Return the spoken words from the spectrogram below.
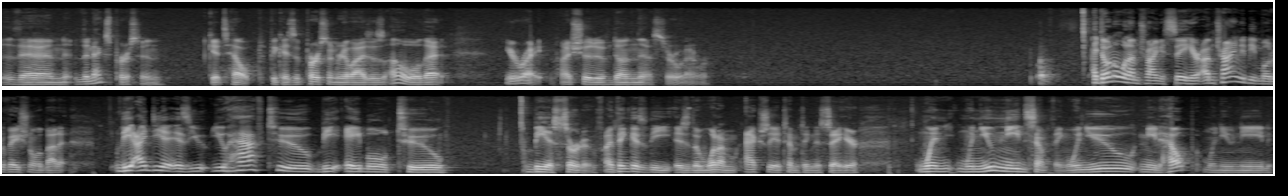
then the next person gets helped because the person realizes, "Oh, well, that you're right. I should have done this or whatever." I don't know what I'm trying to say here. I'm trying to be motivational about it. The idea is you you have to be able to be assertive. I think is the is the what I'm actually attempting to say here. When when you need something, when you need help, when you need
